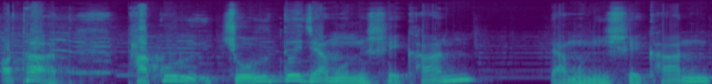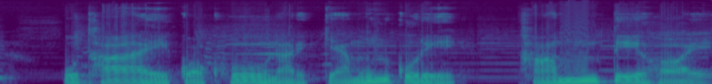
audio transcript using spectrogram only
অর্থাৎ ঠাকুর চলতে যেমন শেখান তেমনই শেখান কোথায়, কখন, আর কেমন করে থামতে হয়।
